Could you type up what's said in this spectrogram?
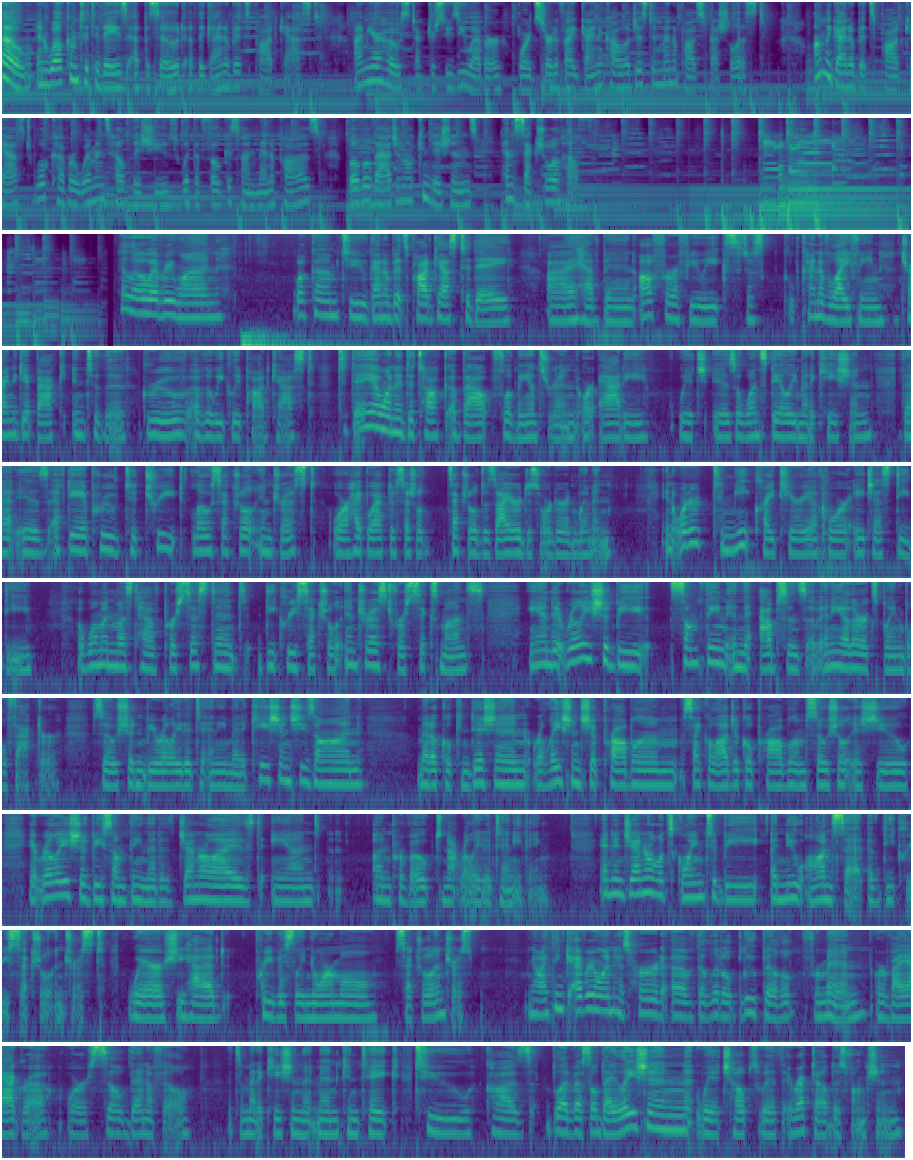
Hello, and welcome to today's episode of the Gynobits podcast. I'm your host, Dr. Susie Weber, board certified gynecologist and menopause specialist. On the Gynobits podcast, we'll cover women's health issues with a focus on menopause, vulvovaginal conditions, and sexual health. Hello, everyone. Welcome to Gynobits podcast today. I have been off for a few weeks, just kind of lifing, trying to get back into the groove of the weekly podcast. Today, I wanted to talk about flibanserin or Addyi, which is a once daily medication that is FDA approved to treat low sexual interest or hypoactive sexual, sexual desire disorder in women. In order to meet criteria for HSDD, a woman must have persistent decreased sexual interest for six months, and it really should be something in the absence of any other explainable factor. So, shouldn't be related to any medication she's on, medical condition, relationship problem, psychological problem, social issue. It really should be something that is generalized and unprovoked, not related to anything. And in general, it's going to be a new onset of decreased sexual interest, where she had previously normal sexual interest. Now, I think everyone has heard of the little blue pill for men, or Viagra, or sildenafil. It's a medication that men can take to cause blood vessel dilation, which helps with erectile dysfunction.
